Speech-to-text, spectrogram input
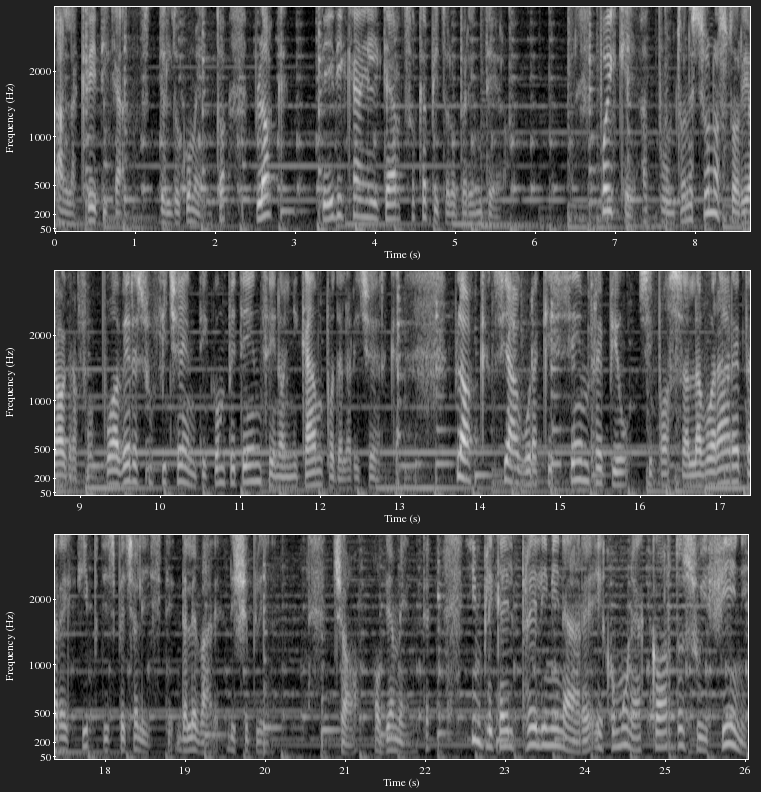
alla critica del documento, Bloch dedica il terzo capitolo per intero. Poiché, appunto, nessuno storiografo può avere sufficienti competenze in ogni campo della ricerca, Bloch si augura che sempre più si possa lavorare per equip di specialisti delle varie discipline. Ciò, ovviamente, implica il preliminare e comune accordo sui fini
